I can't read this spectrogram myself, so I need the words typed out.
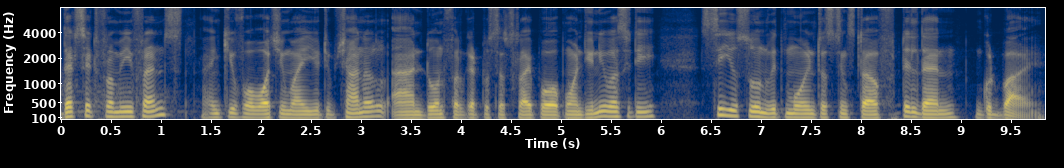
That's it from me friends. Thank you for watching my YouTube channel and don't forget to subscribe PowerPoint University. See you soon with more interesting stuff. Till then, goodbye.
